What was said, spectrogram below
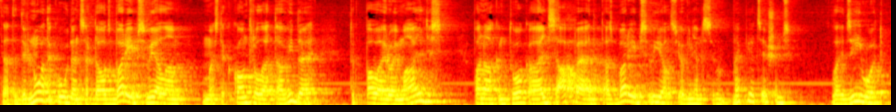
Tā tad ir notekūdens ar daudz barības vielām, un mēs tā kā kontrolētā vidē tur pavairojam aļģes, panākam to, ka aļģes apēda tās barības vielas, jo viņam tas ir nepieciešams, lai dzīvotu.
